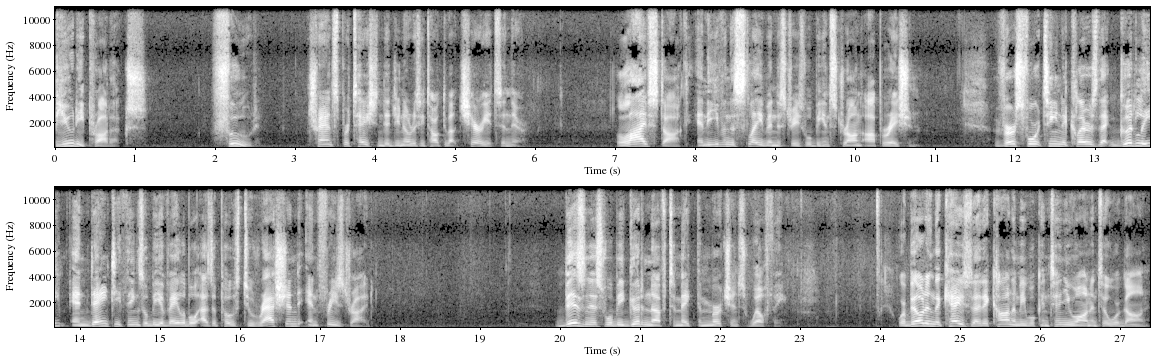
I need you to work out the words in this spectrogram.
beauty products, food, transportation. Did you notice he talked about chariots in there? Livestock, and even the slave industries will be in strong operation. Verse 14 declares that goodly and dainty things will be available as opposed to rationed and freeze dried. Business will be good enough to make the merchants wealthy. We're building the case that the economy will continue on until we're gone.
